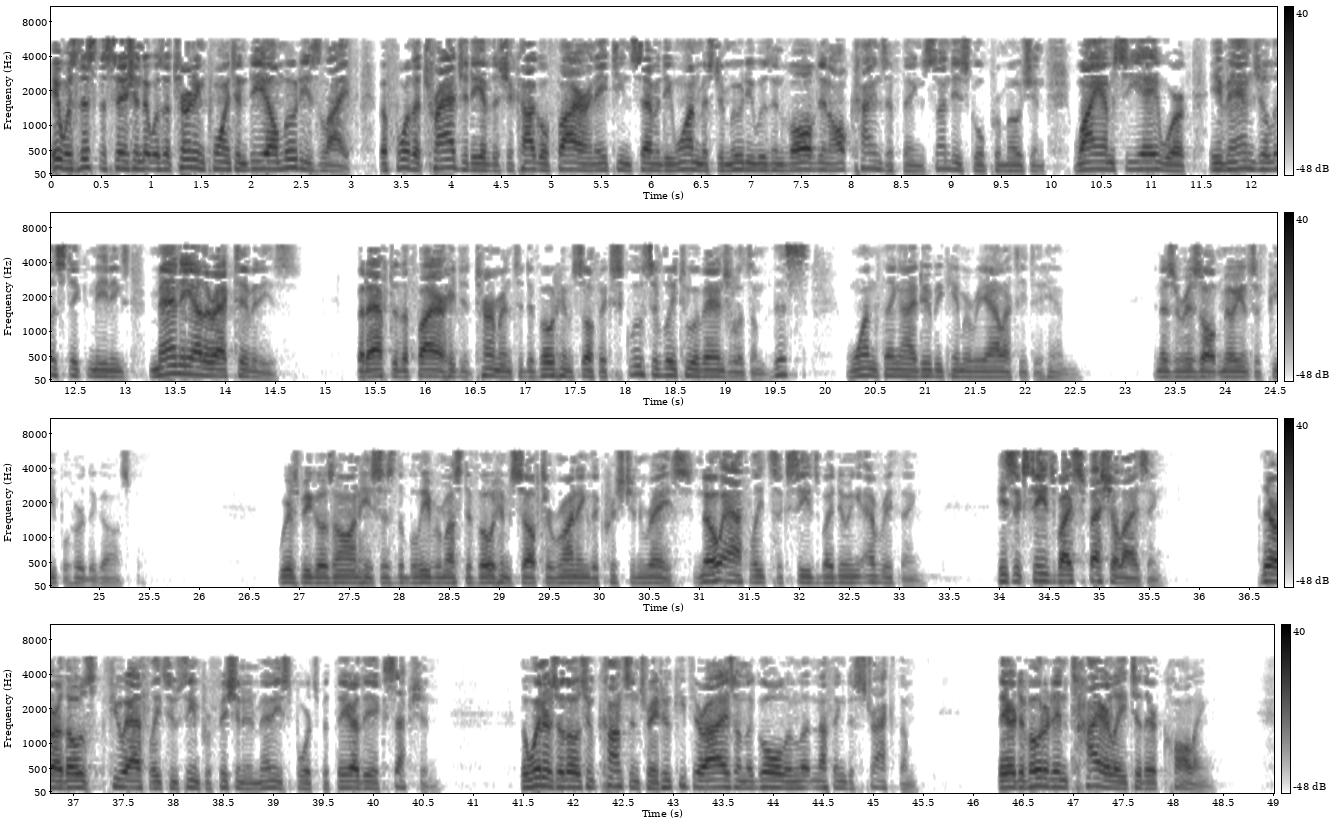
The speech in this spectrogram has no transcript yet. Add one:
It was this decision that was a turning point in D.L. Moody's life. Before the tragedy of the Chicago fire in 1871, Mr. Moody was involved in all kinds of things. Sunday school promotion, YMCA work, evangelistic meetings, many other activities. But after the fire, he determined to devote himself exclusively to evangelism. This one thing I do became a reality to him. And as a result, millions of people heard the gospel. Wiersbe goes on, he says the believer must devote himself to running the Christian race. No athlete succeeds by doing everything. He succeeds by specializing. There are those few athletes who seem proficient in many sports, but they are the exception. The winners are those who concentrate, who keep their eyes on the goal and let nothing distract them. They are devoted entirely to their calling.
